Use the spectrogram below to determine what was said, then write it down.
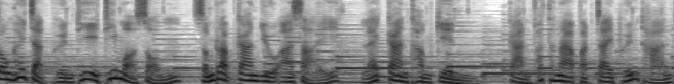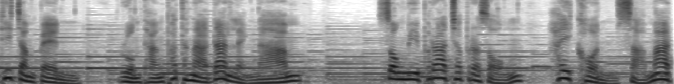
ทรงให้จัดพื้นที่ที่เหมาะสมสำหรับการอยู่อาศัยและการทำกิน การพัฒนาปัจจัยพื้นฐานที่จำเป็น รวมทั้งพัฒนาด้านแหล่งน้ำทรงมีพระราชประสงค์ให้คนสามารถ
